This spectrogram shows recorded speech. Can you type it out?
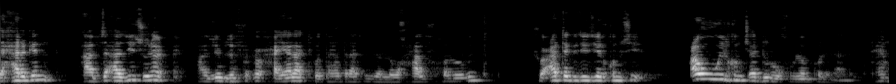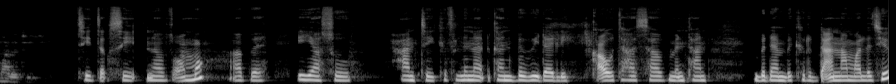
ድሓር ግን ኣብዚ ኣዝዩ ፅኑዕ ኣዝዮም ዘፍርሑ ሓያላት ወተሃደራት ዘለዎ ክሓልፉ ከለዉ ግን ሸውዓተ ግዜ ዜርኩምሲ ዓው ኢልኩም ጨድሩ ክብሎም ከሎ ኢና ንርኢ። እንታይ ማለት እዩ እዚ? እቲ ጥቕሲ ነውጽኦ እሞ ኣብ እያሱ ሓንቲ ክፍሊ ከንብብ ይደሊ። ካብኡ እቲ ሃሳብ ምእንታን ብደንቢ ክርድኣና ማለት እዩ።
